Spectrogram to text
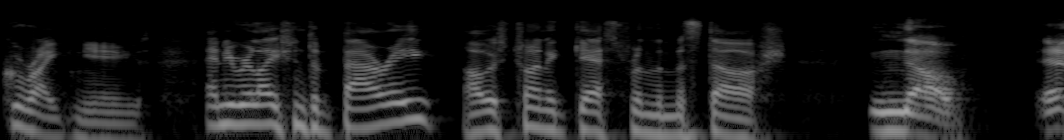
Great news. Any relation to Barry? I was trying to guess from the moustache. No. Uh,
